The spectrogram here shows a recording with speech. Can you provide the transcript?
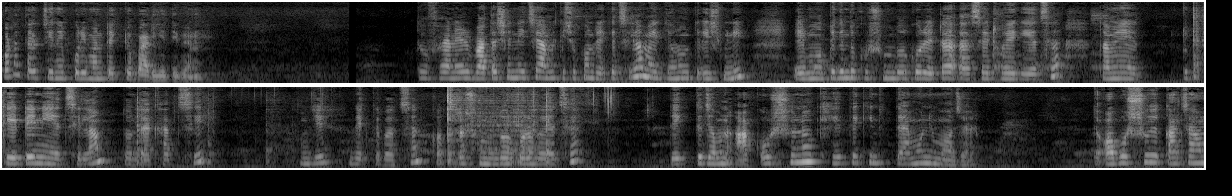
করেন, তাহলে চিনির পরিমাণটা একটু বাড়িয়ে দিবেন। তো ফ্যানের বাতাসের নিচে আমি কিছুক্ষণ রেখেছিলাম, এই ধরুন তিরিশ মিনিট। এর মধ্যে কিন্তু খুব সুন্দর করে এটা সেট হয়ে গিয়েছে। তো আমি একটু কেটে নিয়েছিলাম, তো দেখাচ্ছি। যে দেখতে পাচ্ছেন, কতটা সুন্দর করে হয়েছে। দেখতে যেমন আকর্ষণীয়, খেতে কিন্তু তেমনই মজার। তো অবশ্যই কাঁচা আম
